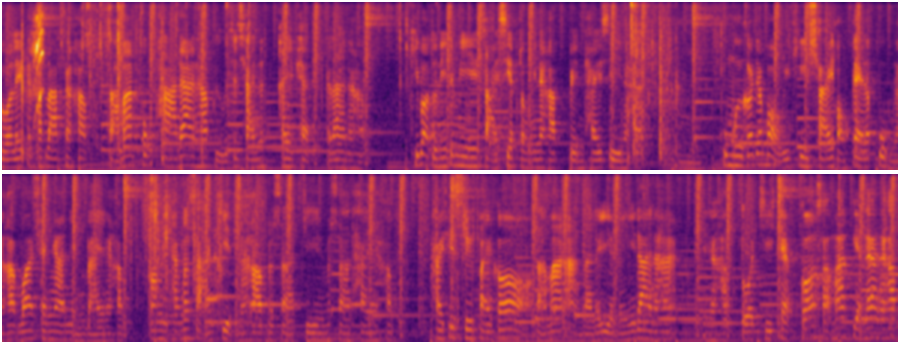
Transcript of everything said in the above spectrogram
ตัวเล็กกระทัดรัดนะครับ สามารถพกพาได้นะครับ หรือว่าจะใช้ iPad ก็ได้นะครับคีย์บอร์ดตัวนี้จะมีสายเสียบตรงนี้นะครับ เป็น Type C นะครับอืมคู่มือก็จะบอกวิธีใช้ของแต่ละปุ่มนะครับ ว่าใช้งานอย่างไรนะครับ ก็มีทั้งภาษาอังกฤษนะครับ ภาษาจีน ภาษาไทยนะครับ ใครที่ซื้อไปก็สามารถอ่านรายละเอียดในนี้ได้นะฮะ นี่นะครับ ตัว key cap ก็สามารถเปลี่ยนได้นะครับ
